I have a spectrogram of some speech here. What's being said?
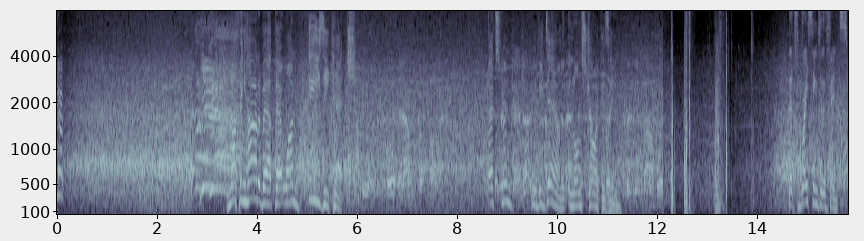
Yep. Nothing hard about that one. Easy catch. field, caught out for five. Batsman will be down at the non-strikers end. That's racing to the fence.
